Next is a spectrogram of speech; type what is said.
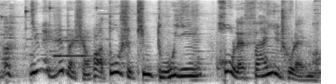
因为日本神话都是听读音后来翻译出来的嘛。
